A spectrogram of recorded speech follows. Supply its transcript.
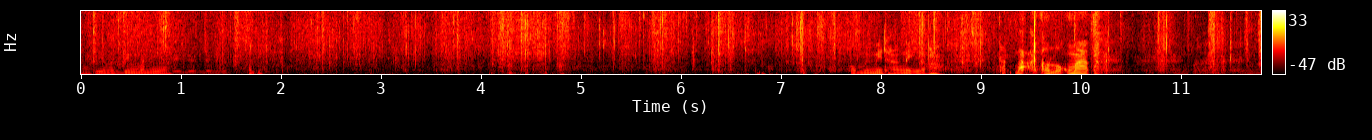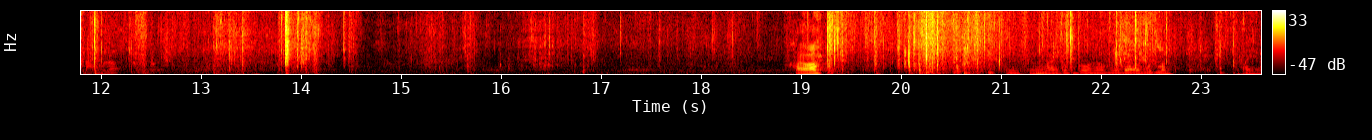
บางทีมันวิ่งมานี่ผมไม่มีทางหนีแล้วทางบ้านเขารกมากใครวะมันเสียงไม้กับโดนครับเราได้อาวุธมันไปไป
